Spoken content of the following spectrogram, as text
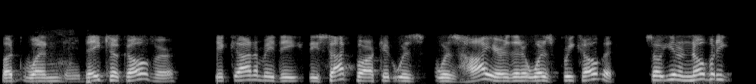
But when they took over, the economy, the, the stock market was, was higher than it was pre COVID. So, you know, nobody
